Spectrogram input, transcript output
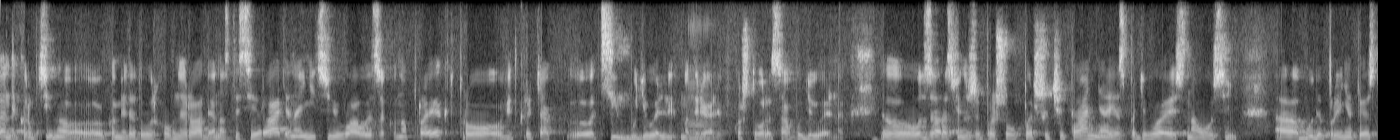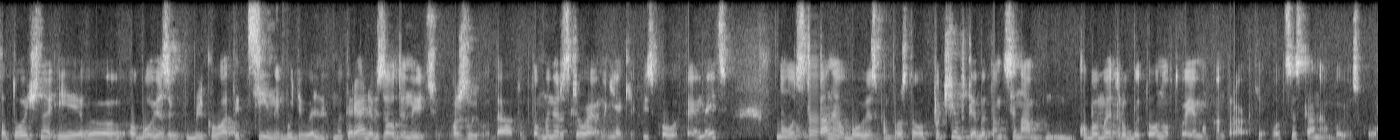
антикорупційного е, комітету Верховної Ради Анастасія Радіна ініціювали законопроект про відкриття е, цін будівельних матеріалів в кошторисах будівельних. Е, От зараз він вже пройшов перше читання. Я сподіваюся, на осінь буде прийнято остаточно і обов'язок публікувати ціни будівельних матеріалів за одиницю важливо. Да? Тобто ми не розкриваємо ніяких військових таємниць. Ну от стане обов'язком. Просто от по чим в тебе там ціна кубометру бетону в твоєму контракті? От це стане обов'язково.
